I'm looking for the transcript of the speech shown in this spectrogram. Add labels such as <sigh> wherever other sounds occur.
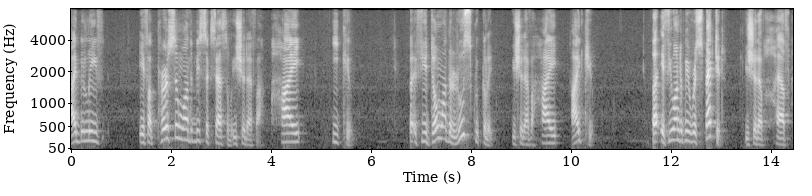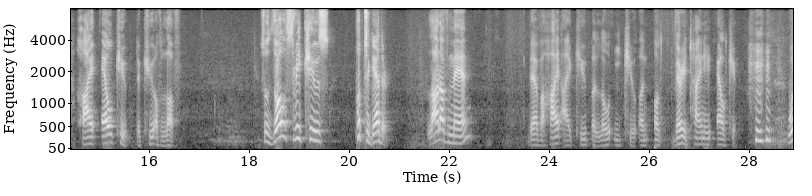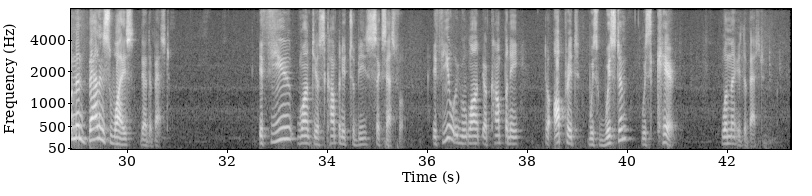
I, believe if a person wants to be successful, you should have a high EQ. But if you don't want to lose quickly, you should have a high IQ. But if you want to be respected, you should have, have high LQ, the Q of love. So those three Qs put together, a lot of men, they have a high IQ but low EQ, and a very tiny LQ. <laughs> Women balance-wise, they're the best. If you want your company to be successful, if you want your company to operate with wisdom, with care, women is the best.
